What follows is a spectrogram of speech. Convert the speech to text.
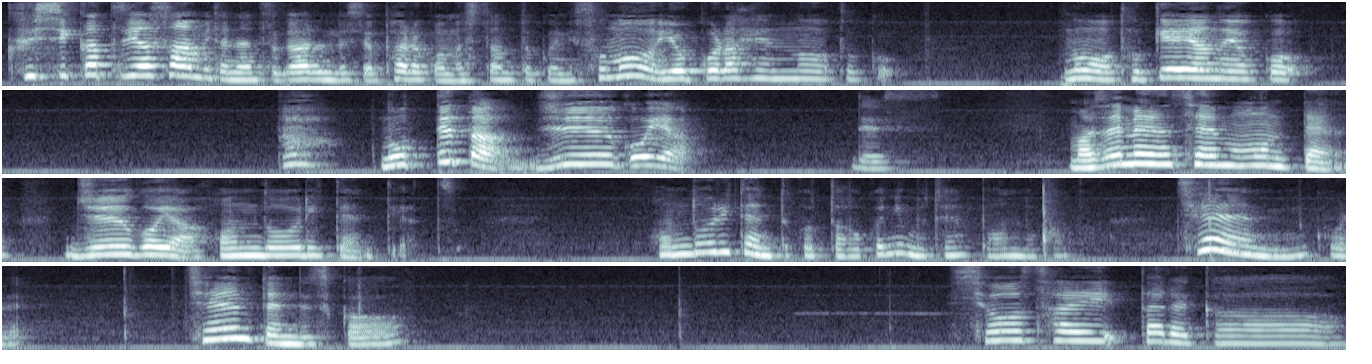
串カツ屋さんみたいなやつがあるんですよパルコの下のとこに。その横らへんのとこ。の時計屋の横。乗ってた十五夜です。混ぜ麺専門店。十五夜本通り店ってやつ。本通り店ってことは他にも店舗あんのかな？チェーンこれ。チェーン店ですか？詳細誰か。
